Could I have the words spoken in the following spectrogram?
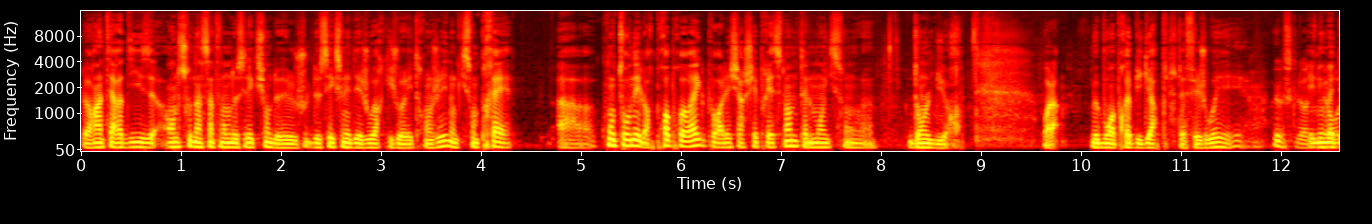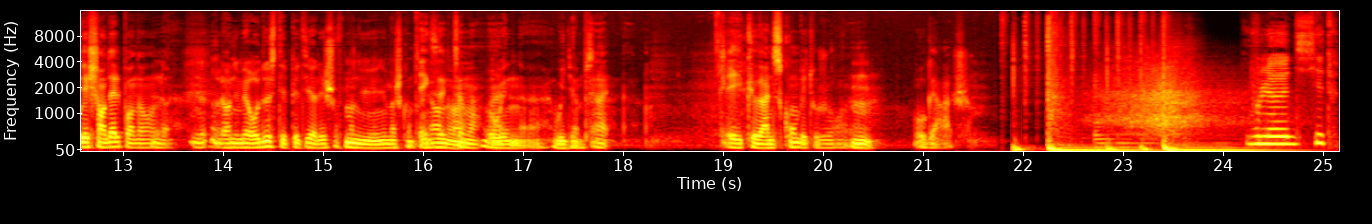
leur interdisent, en dessous d'un certain nombre de sélections, de, de sélectionner des joueurs qui jouent à l'étranger. Donc ils sont prêts à contourner leurs propres règles pour aller chercher Priestland, tellement ils sont euh, dans le dur. Voilà. Mais bon, après, Bigard peut tout à fait jouer et, Oui, parce que leur et nous mettre des chandelles pendant... leur- Leur numéro 2, c'était pété à l'échauffement du, du match contre Exactement, euh, ouais. Owen euh, Williams. Ouais. Et que Hans Combe est toujours euh, Mm. au garage. Vous le disiez tout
